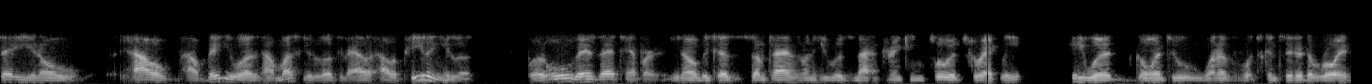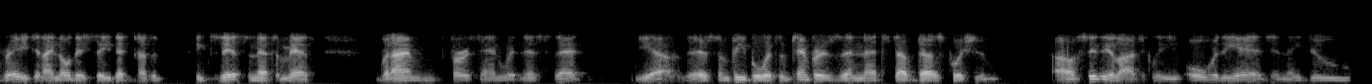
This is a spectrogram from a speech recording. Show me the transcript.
say, you know, how how big he was, and how muscular he looked, and how how appealing he looked. But oh, there's that temper, you know, because sometimes when he was not drinking fluids correctly, he would go into one of what's considered a roid rage. And I know they say that doesn't exist and that's a myth, but I'm firsthand witness that, yeah, there's some people with some tempers and that stuff does push them uh, physiologically over the edge, and they do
